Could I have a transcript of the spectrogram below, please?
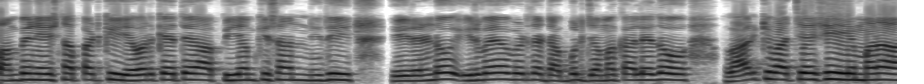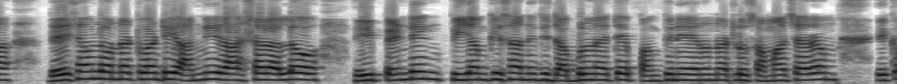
పంపిణీ చేసినప్పటికీ ఎవరికైతే ఆ పిఎం కిసాన్ నిధి ఈ రెండో ఇరవై విడత డబ్బులు జమ కాలేదో వారికి వచ్చేసి మన దేశంలో ఉన్నటువంటి అన్ని రాష్ట్రాలలో ఈ పెండింగ్ పిఎం కిసాన్ నిధి డబ్బులను అయితే పంపిణీ అయినట్లు సమాచారం ప్రచారం. ఇక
